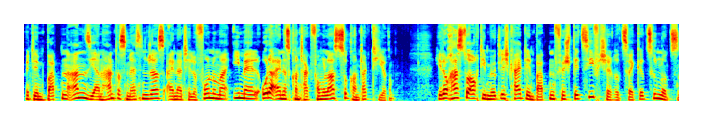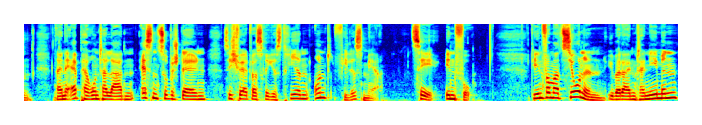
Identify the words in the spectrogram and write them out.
mit dem Button an, sie anhand des Messengers, einer Telefonnummer, E-Mail oder eines Kontaktformulars zu kontaktieren. Jedoch hast du auch die Möglichkeit, den Button für spezifischere Zwecke zu nutzen. Deine App herunterladen, Essen zu bestellen, sich für etwas registrieren und vieles mehr. C. Info. Die Informationen über dein Unternehmen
